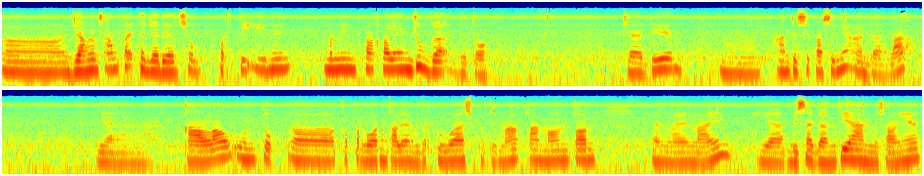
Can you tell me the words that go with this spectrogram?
uh, jangan sampai kejadian seperti ini menimpa kalian juga gitu. Jadi um, antisipasinya adalah ya kalau untuk uh, keperluan kalian berdua seperti makan nonton dan lain-lain ya bisa gantian. Misalnya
